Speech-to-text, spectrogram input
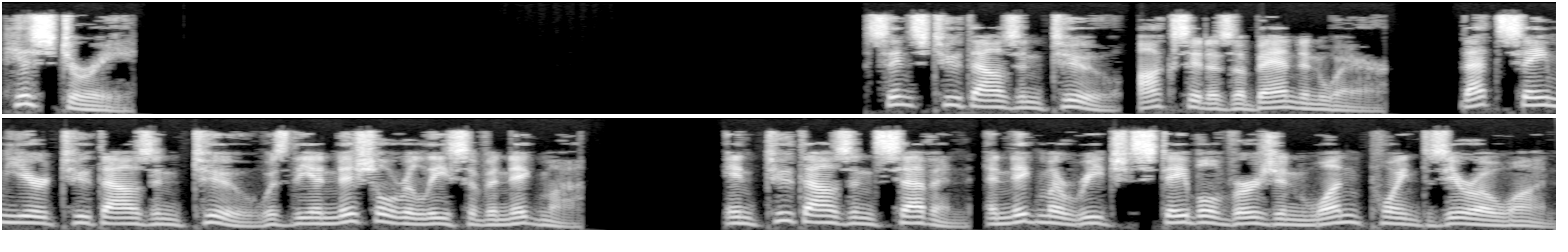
History Since 2002, Oxyd is abandonware. That same year 2002 was the initial release of Enigma. In 2007, Enigma reached stable version 1.01.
